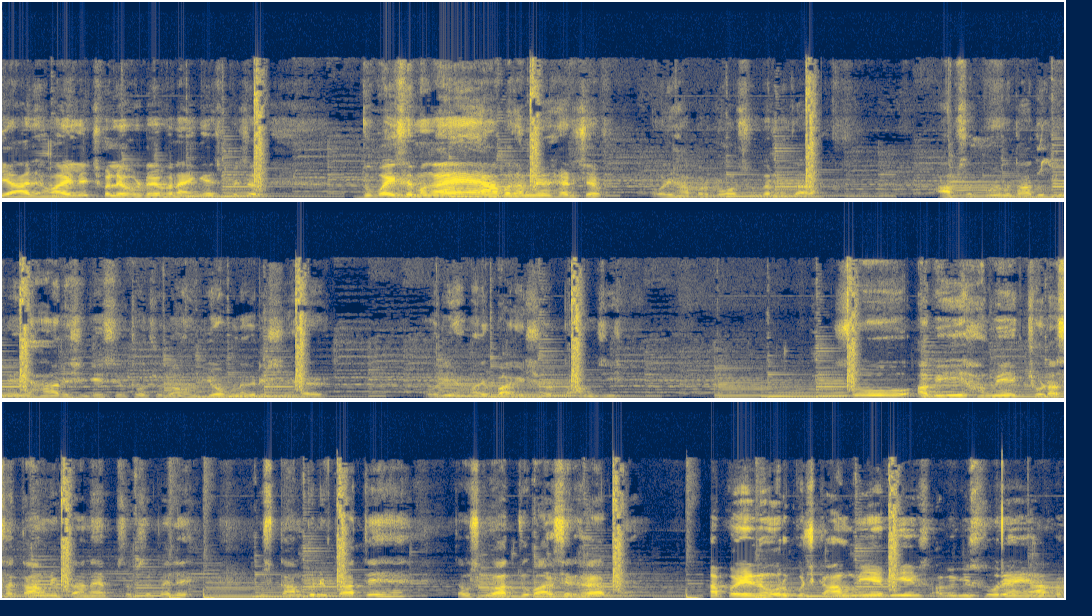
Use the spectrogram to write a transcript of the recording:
ये आज हमारे लिए छोले भटूरे बनाएँगे स्पेशल दुबई से मंगाए हैं, यहाँ पर हमने हेड शेफ और यहाँ पर बहुत सुंदर नज़ारा। आप सबको मैं बता दूँ कि मैं यहाँ ऋषिकेश शिफ्ट हो चुका हूँ योग नगरी शहर, और ये हमारे बागेश्वर धाम जी। सो अभी हमें एक छोटा सा काम निपटाना है सबसे पहले। उस काम को निपटाते हैं तब उसके बाद दोबारा से घर आते हैं। यहाँ पर इन्हें और कुछ काम नहीं है अभी अभी भी सो रहे हैं यहाँ पर।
